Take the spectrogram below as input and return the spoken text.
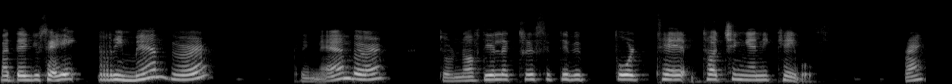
But then you say, hey, remember, remember, turn off the electricity before touching any cables, right?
